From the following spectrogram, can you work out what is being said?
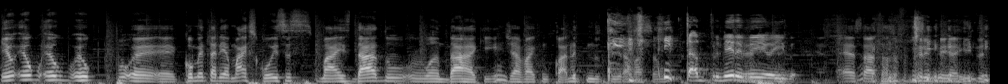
eu eu, eu, eu é, é, comentaria mais coisas, mas dado o andar aqui, a gente já vai com 40 minutos de gravação. tá no primeiro e-mail ainda. Exato, tá no primeiro e-mail ainda.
